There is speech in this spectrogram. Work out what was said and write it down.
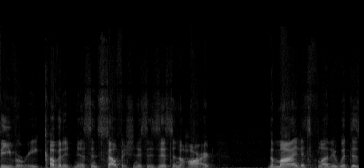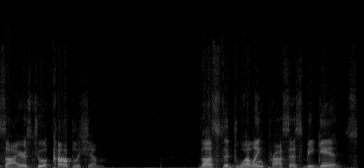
thievery, covetousness, and selfishness exist in the heart, the mind is flooded with desires to accomplish them. Thus, the dwelling process begins,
